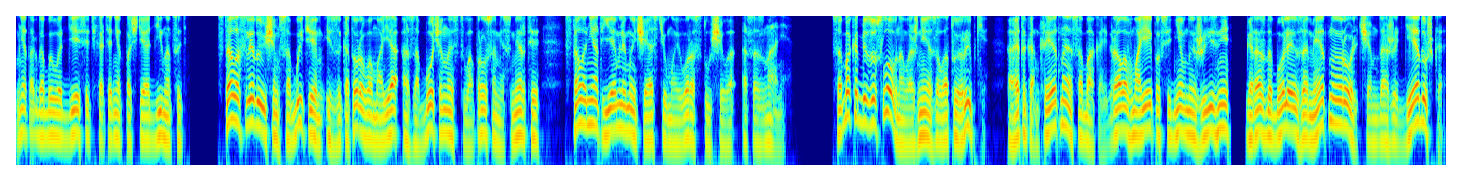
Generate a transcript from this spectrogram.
мне тогда было 10, хотя нет, почти 11, стало следующим событием, из-за которого моя озабоченность вопросами смерти стала неотъемлемой частью моего растущего осознания. Собака, безусловно, важнее золотой рыбки, а эта конкретная собака играла в моей повседневной жизни гораздо более заметную роль, чем даже дедушка,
